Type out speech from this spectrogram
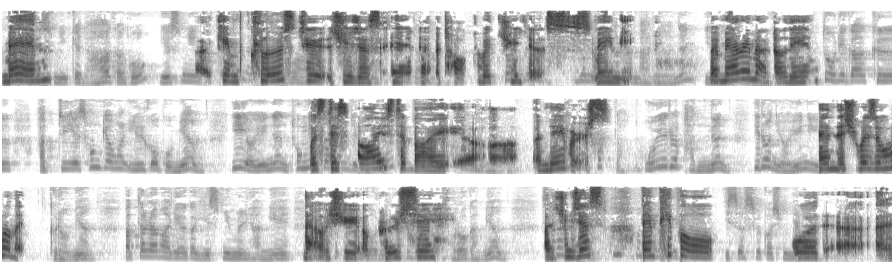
men came close to Jesus and talked with Jesus, mainly. But Mary Magdalene was despised by uh, neighbors. And she was a woman. Now she approached uh, Jesus, then people would uh,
